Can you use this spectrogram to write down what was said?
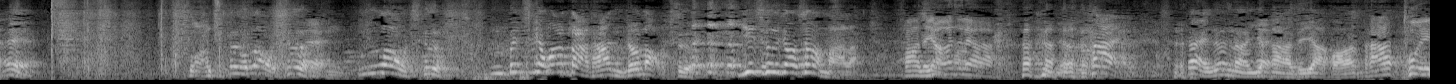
哎。装车老车，老车，你不计划打他，你这老车，一车叫上马了？放这样子了。嗨，反正那一下子也好，他推。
